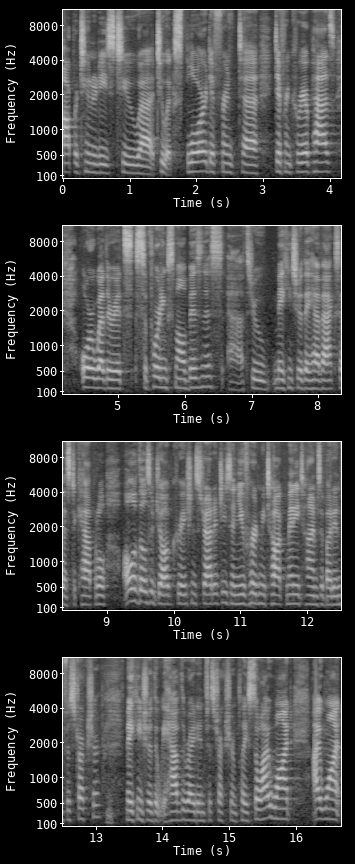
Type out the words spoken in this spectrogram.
opportunities to uh, to explore different uh, different career paths, or whether it's supporting small business uh, through making sure they have access to capital. All of those are job creation strategies, and you've heard me talk many times about infrastructure, mm. making sure that we have the right infrastructure in place. So I want I want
